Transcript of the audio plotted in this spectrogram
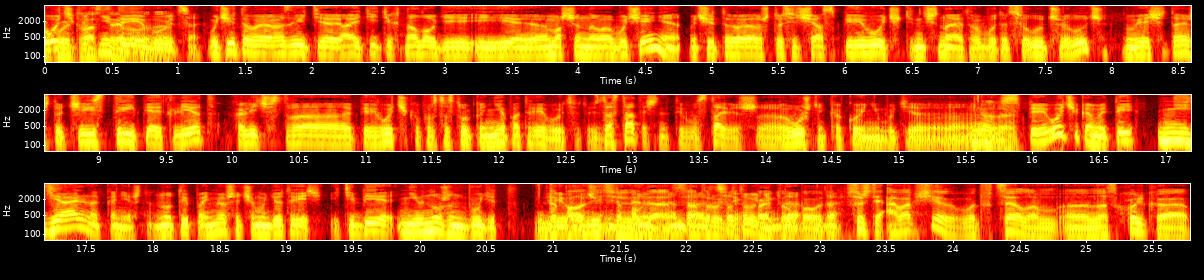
переводчиков не требуется. Да? Учитывая развитие IT-технологий и машинного обучения, учитывая, что сейчас переводчики начинают работать все лучше и лучше, ну, я считаю, что через 3-5 лет количество переводчиков просто столько не потребуется. То есть достаточно ты его ставишь э, в ушник какой-нибудь э, ну, с да. переводчиком, и ты не идеально, конечно, но ты поймешь, о чем идет речь. И тебе не нужен будет дополнительный, да, да, сотрудник, сотрудник по этому да, поводу. Да. Слушайте, а вообще вот в целом, э, насколько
